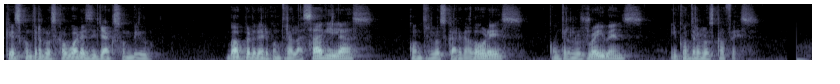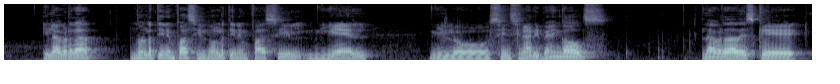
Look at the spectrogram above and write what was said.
que es contra los Jaguares de Jacksonville. Va a perder contra las Águilas, contra los Cargadores, contra los Ravens y contra los Cafés. Y la verdad, no la tienen fácil, no la tienen fácil ni él, ni los Cincinnati Bengals. La verdad es que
